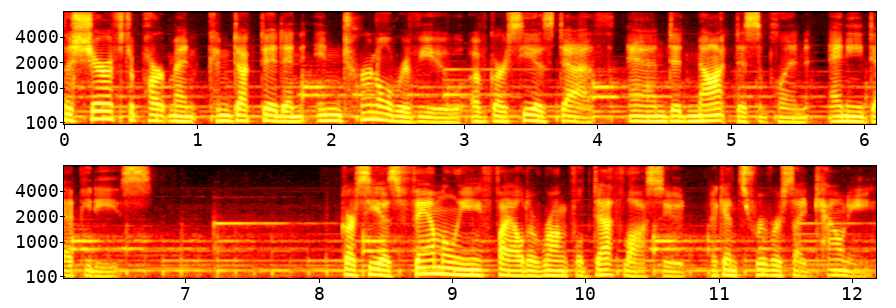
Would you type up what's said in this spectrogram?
The sheriff's department conducted an internal review of Garcia's death and did not discipline any deputies. Garcia's family filed a wrongful death lawsuit against Riverside County.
